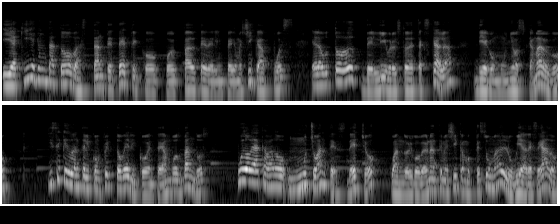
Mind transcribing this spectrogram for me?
Y aquí hay un dato bastante tétrico por parte del Imperio Mexica, pues el autor del libro Historia de Tlaxcala, Diego Muñoz Camargo, dice que durante el conflicto bélico entre ambos bandos pudo haber acabado mucho antes, de hecho, cuando el gobernante mexica Moctezuma lo hubiera deseado,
